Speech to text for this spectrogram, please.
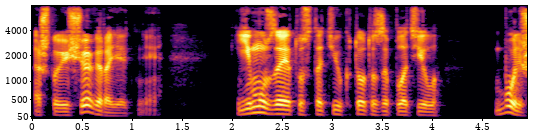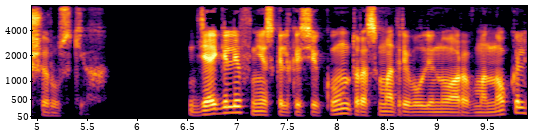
А что еще вероятнее, ему за эту статью кто-то заплатил больше русских. Дягилев несколько секунд рассматривал Ленуара в монокль,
